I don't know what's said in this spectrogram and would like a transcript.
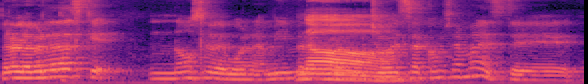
Pero la verdad es que no se ve buena. A mí me No. recuerda mucho esa, ¿cómo se llama? Este,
